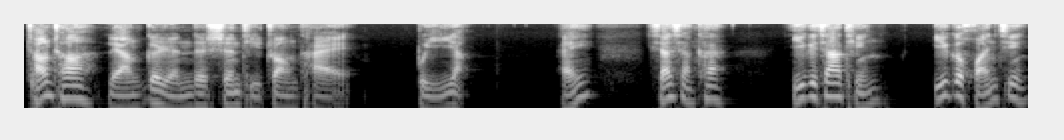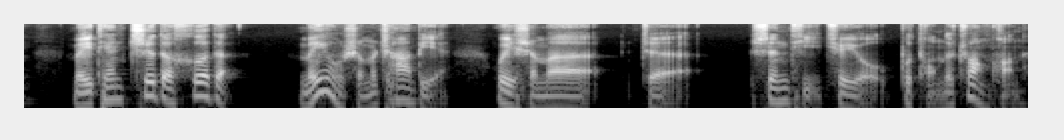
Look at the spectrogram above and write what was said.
常常两个人的身体状态不一样。哎，想想看，一个家庭、一个环境，每天吃的喝的没有什么差别，为什么这身体却有不同的状况呢？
